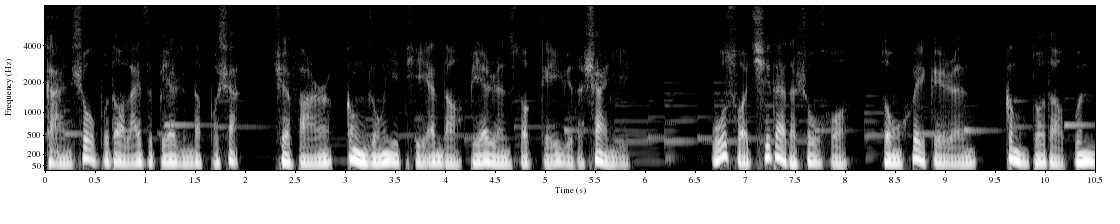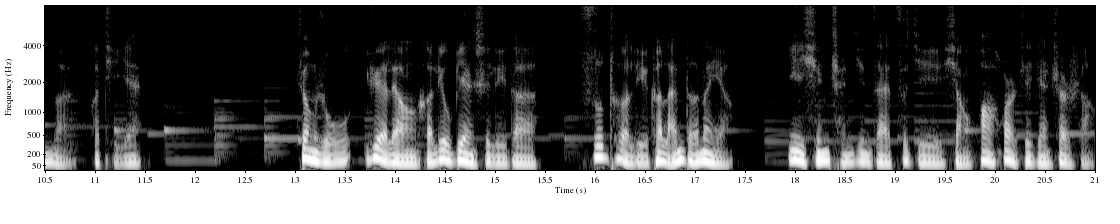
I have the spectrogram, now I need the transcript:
感受不到来自别人的不善，却反而更容易体验到别人所给予的善意。无所期待的收获总会给人更多的温暖和体验。正如《月亮和六便士》里的斯特里克兰德那样，一心沉浸在自己想画画这件事上，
